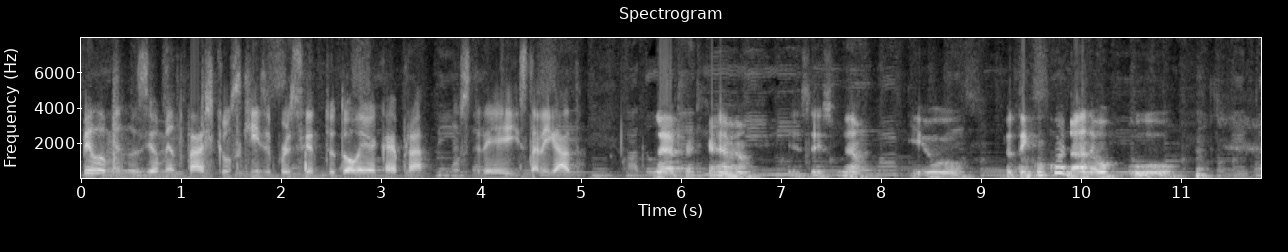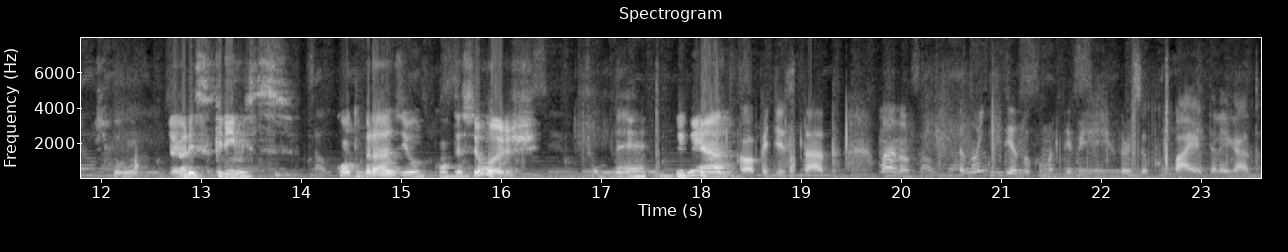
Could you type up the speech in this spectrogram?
pelo menos ia aumentar, acho que uns 15%. O dólar ia cair pra uns 3, tá ligado? É, pior que é mesmo. Isso é isso mesmo. E o. Eu tenho que concordar, né? O. o os maiores crimes contra o Brasil aconteceu hoje. É. Ter ganhado. Golpe de Estado. Mano, eu não entendo como teve gente que torceu pro Bayern, tá ligado?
